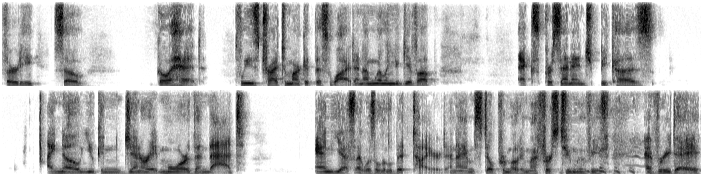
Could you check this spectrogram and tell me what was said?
30. So go ahead. Please try to market this wide. And I'm willing to give up X percentage because I know you can generate more than that. And yes, I was a little bit tired, and I am still promoting my first two movies every day.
